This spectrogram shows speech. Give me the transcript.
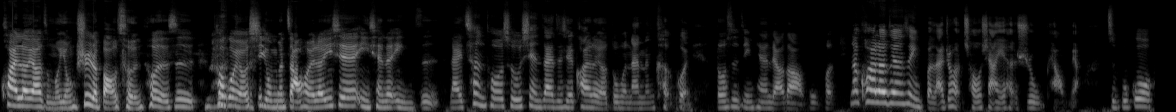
快乐要怎么永续的保存，或者是 透过游戏，我们找回了一些以前的影子，来衬托出现在这些快乐有多么难能可贵，都是今天聊到的部分。那快乐这件事情本来就很抽象，也很虚无缥缈。只不过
